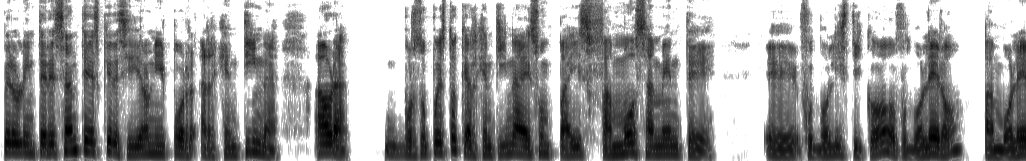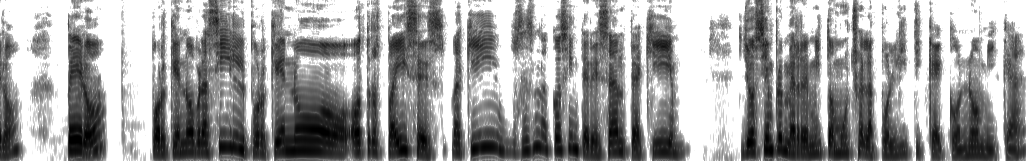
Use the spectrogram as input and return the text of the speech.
pero lo interesante es que decidieron ir por Argentina. Ahora, por supuesto que Argentina es un país famosamente eh, futbolístico o futbolero, pambolero, pero ¿Por qué no Brasil? ¿Por qué no otros países? Aquí pues, es una cosa interesante. Aquí yo siempre me remito mucho a la política económica,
